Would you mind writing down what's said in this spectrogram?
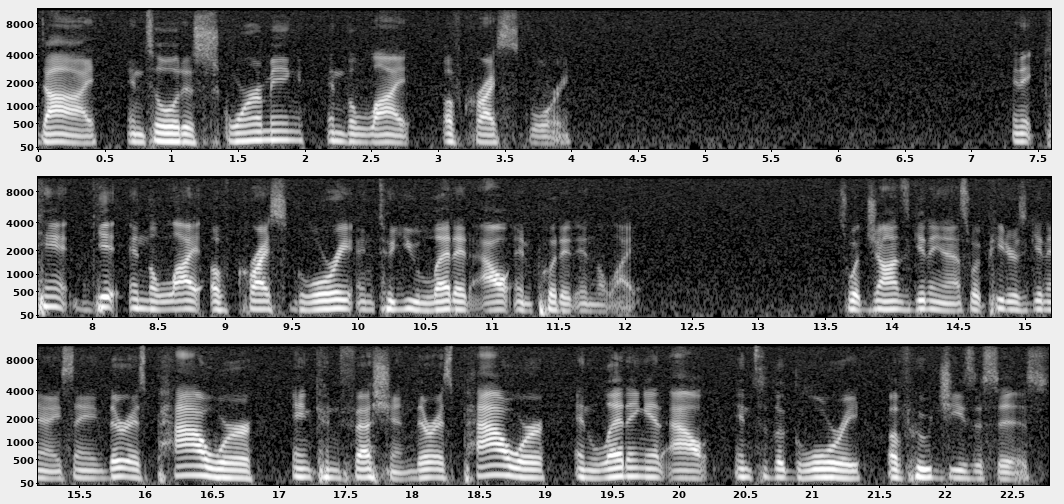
die until it is squirming in the light of Christ's glory. And it can't get in the light of Christ's glory until you let it out and put it in the light. That's what John's getting at. That's what Peter's getting at. He's saying there is power in confession, there is power in letting it out into the glory of who Jesus is.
